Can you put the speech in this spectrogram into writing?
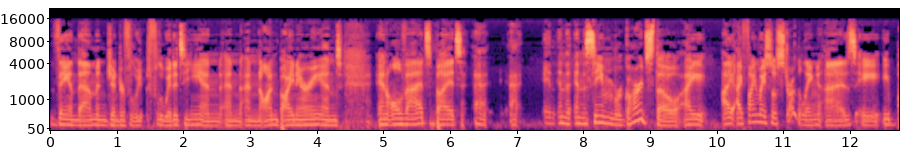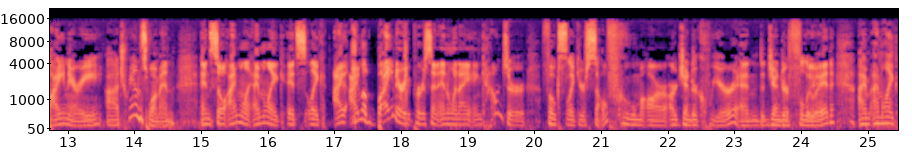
they and them and gender flu- fluidity and and and non-binary and and all that, but. Uh, uh in in the in the same regards, though, I I, I, find myself struggling as a, a binary uh, trans woman, and so I'm like I'm like it's like I I'm a binary person, and when I encounter folks like yourself whom are are gender queer and gender fluid, I'm I'm like.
